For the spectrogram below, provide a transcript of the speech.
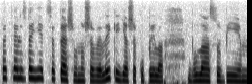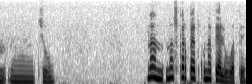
петель, здається. Теж воно ще велике. Я ще купила, була собі цю на, на шкарпетку напялювати.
